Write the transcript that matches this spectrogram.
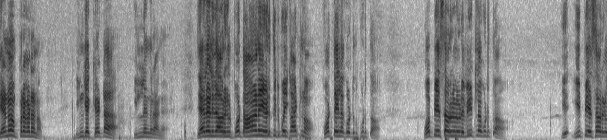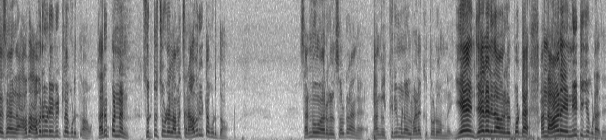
தினம் பிரகடனம் இங்கே கேட்டால் இல்லைங்கிறாங்க. ஜெயலலிதா அவர்கள் போட்டு ஆணையை எடுத்துகிட்டு போய் காட்டினோம். கோட்டையில் கொட்டு கொடுத்தோம். ஓபிஎஸ் அவர்களோட வீட்டில் கொடுத்தோம். இபிஎஸ் அவர்களை அவ அவருடைய வீட்டில் கொடுத்தோம். கருப்பண்ணன் சுற்றுச்சூழல் அமைச்சர் அவர்கிட்ட கொடுத்தோம். சண்முகம் அவர்கள் சொல்கிறாங்க நாங்கள் கிரிமினல் வழக்கு தொடுவோம்னு. ஏன் ஜெயலலிதா அவர்கள் போட்ட அந்த ஆணையை நீட்டிக்க கூடாது?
